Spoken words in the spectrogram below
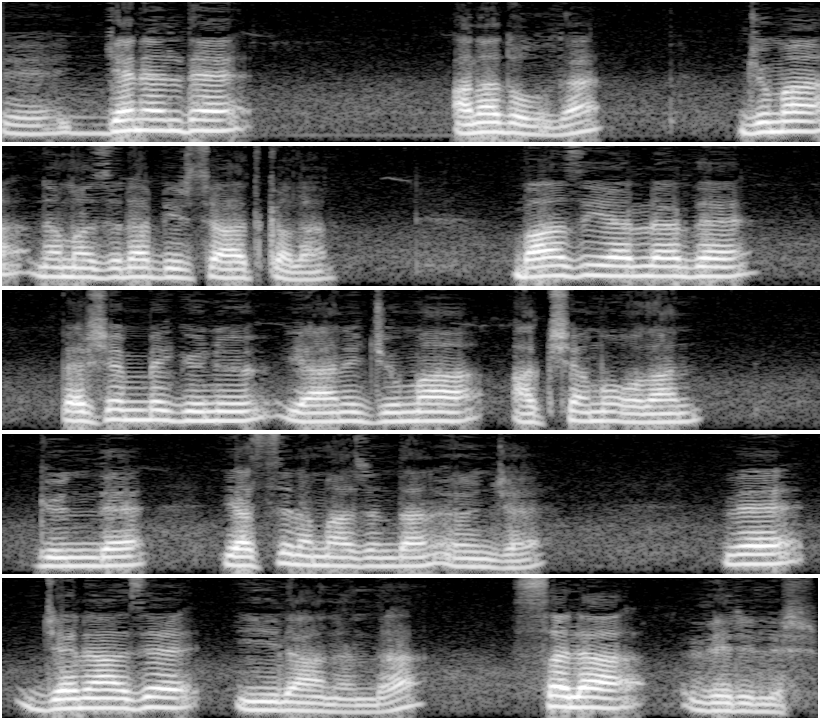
Ee, genelde Anadolu'da cuma namazına bir saat kala, bazı yerlerde perşembe günü yani cuma akşamı olan günde yatsı namazından önce ve cenaze ilanında sala verilir.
